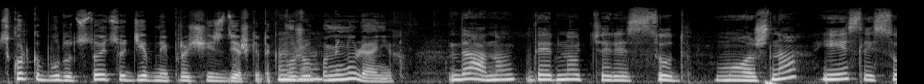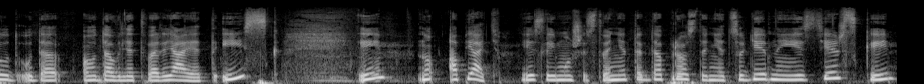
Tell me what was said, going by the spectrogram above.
Сколько будут стоить судебные и прочие издержки? Так угу. вы уже упомянули о них. Да, ну вернуть через суд можно, если суд удовлетворяет иск. И, ну, опять, если имущества нет, тогда просто нет. Судебные издержки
